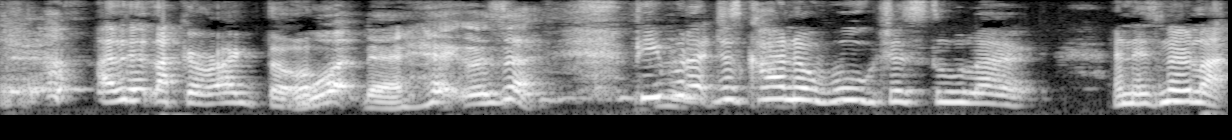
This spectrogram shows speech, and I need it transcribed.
I look like a ragdoll. What the heck was that? people that just kind of walk just all like, and there's no like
